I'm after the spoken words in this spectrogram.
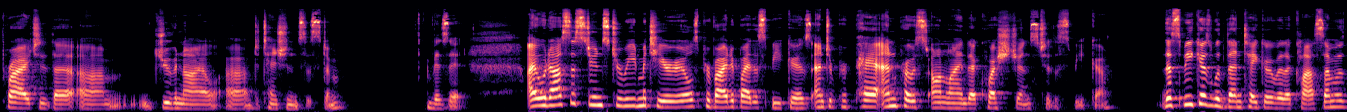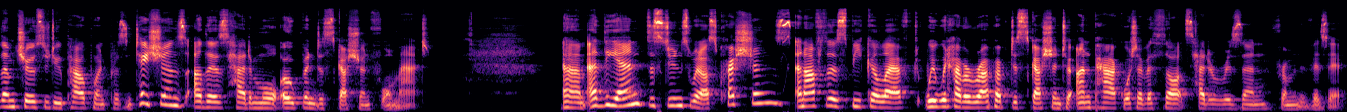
prior to the um, juvenile uh, detention system visit. I would ask the students to read materials provided by the speakers and to prepare and post online their questions to the speaker. The speakers would then take over the class. Some of them chose to do PowerPoint presentations, others had a more open discussion format. Um, at the end, the students would ask questions, and after the speaker left, we would have a wrap up discussion to unpack whatever thoughts had arisen from the visit.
